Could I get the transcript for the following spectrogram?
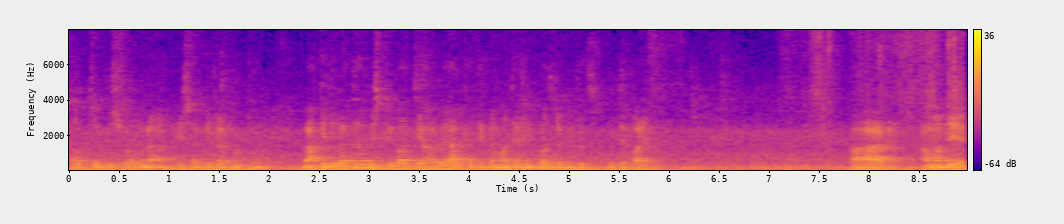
সাউথ চব্বিশ পরগনা, এসব জেলার মধ্যে বাকি জেলাতেও বৃষ্টিপাত যে হবে হালকা থেকে মাঝারি বজ্রবিদ্যুৎ হতে পারে। আর আমাদের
